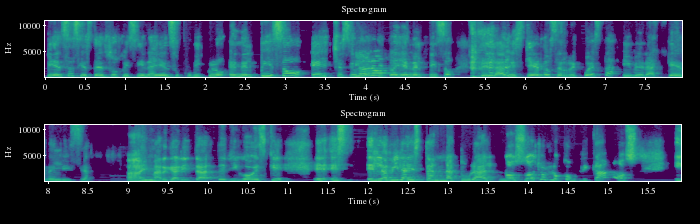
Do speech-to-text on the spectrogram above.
piensa si está en su oficina y en su cubículo, en el piso, échese un ratito ahí en el piso, del lado izquierdo se recuesta y verá qué delicia. Ay, Margarita, te digo, es que eh, es, la vida es tan natural, nosotros lo complicamos. Y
